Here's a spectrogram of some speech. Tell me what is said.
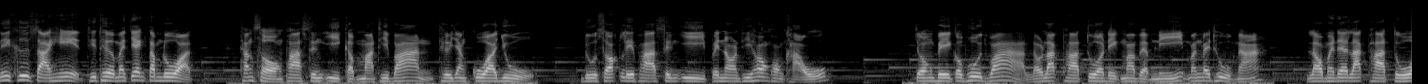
นี่คือสาเหตุที่เธอไม่แจ้งตำรวจ ทั้งสองพาซึงอีกลับมาที่บ้าน เธอยังกลัวอยู่ ดูซอกเลยพาซึงอีไปนอนที่ห้องของเขา จองเบก็พูดว่าเราลักพาตัวเด็กมาแบบนี้มันไม่ถูกนะ เราไม่ได้ลักพาตัว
